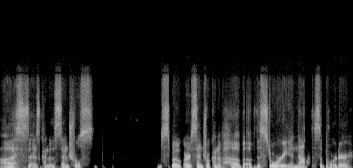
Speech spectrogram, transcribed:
us as kind of the central spoke or central kind of hub of the story and not the supporter.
